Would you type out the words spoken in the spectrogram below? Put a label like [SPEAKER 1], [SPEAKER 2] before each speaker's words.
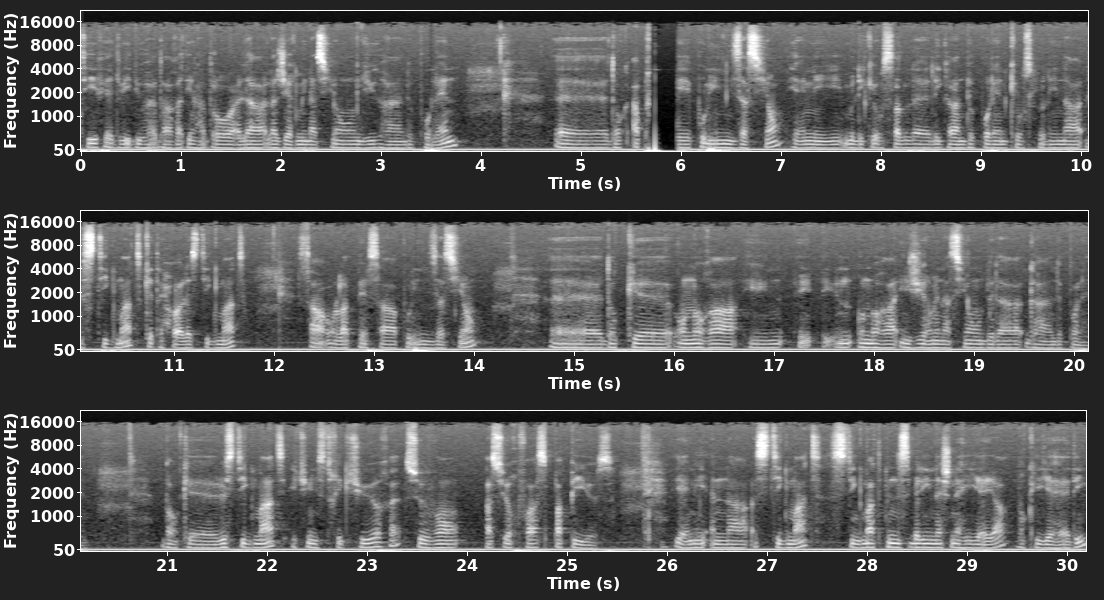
[SPEAKER 1] السلام عليكم اخواني اخواتي في هذا الفيديو هذا غادي نهضروا على لا جيرميناسيون دو غران دو بولين دونك ابري بولينيزاسيون يعني ملي كيوصل لي غران دو بولين كيوصلوا لينا الستيغمات كيطيحوا على ستيغمات ça on l'appelle ça pollinisation euh, donc euh, on aura une, une, on aura une germination de la graine de pollen donc euh, le stigmate est une structure souvent à surface papilleuse يعني أن ستيغمات ستيغمات بالنسبة لينا شنو هي يا؟ دونك هي هذه.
